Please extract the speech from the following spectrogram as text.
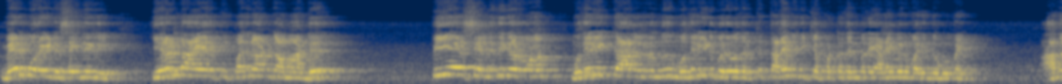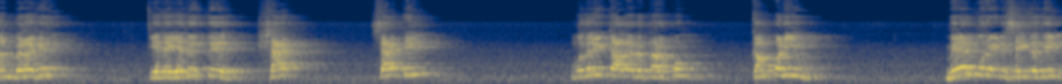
மேல்முறையீடு செய்ததில் இரண்டாயிரத்தி பதினான்காம் ஆண்டு பிஎஸ்எல் நிதி நிறுவனம் முதலீட்டாளரிலிருந்து முதலீடு பெறுவதற்கு தடை விதிக்கப்பட்டது என்பதை அனைவரும் அறிந்த உண்மை. அதன் பிறகு இதை எதிர்த்து ஷாட் ஷாட்டில் முதலீட்டாளர்கள் தரப்பும் கம்பெனியும் மேல்முறையீடு செய்ததில்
